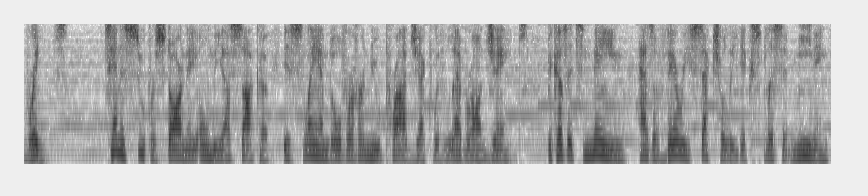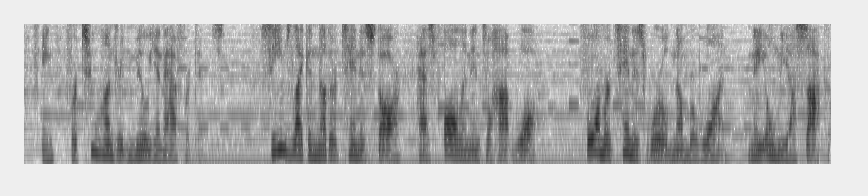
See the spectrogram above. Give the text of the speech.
Breaks. Tennis superstar Naomi Osaka is slammed over her new project with LeBron James because its name has a very sexually explicit meaning for 200 million Africans. Seems like another tennis star has fallen into hot water. Former tennis world number one, Naomi Osaka,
